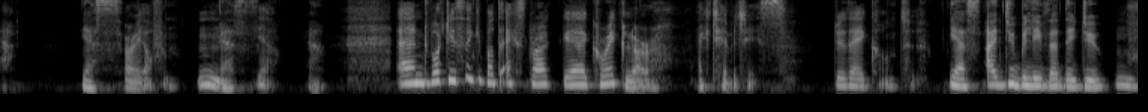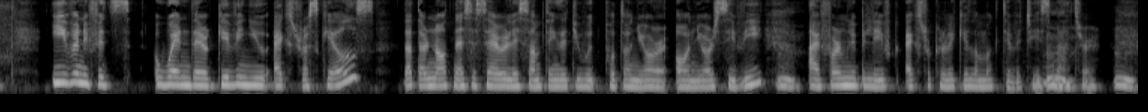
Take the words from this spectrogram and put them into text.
Yeah. Yes. very often. Mm. Yes. Yeah. Yeah. And what do you think about the extracurricular activities? Do they count too? Yes, I do believe that they do. Mm. Even if it's when they're giving you extra skills that are not necessarily something that you would put on your on your CV, Mm. I firmly believe extracurriculum activities matter. Mm.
